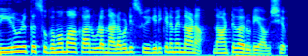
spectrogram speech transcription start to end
നീരൊഴുക്ക് സുഗമമാക്കാനുള്ള നടപടി സ്വീകരിക്കണമെന്നാണ് നാട്ടുകാരുടെ ആവശ്യം.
